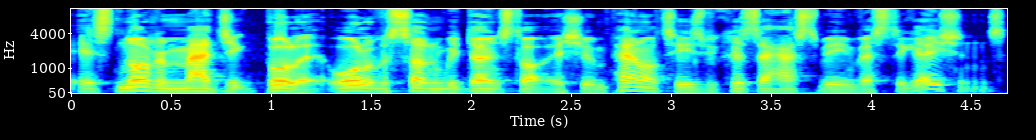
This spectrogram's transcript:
it's not a magic bullet. All of a sudden, we don't start issuing penalties because there has to be investigations.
